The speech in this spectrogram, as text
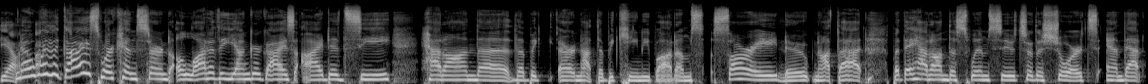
yeah. No, where the guys were concerned, a lot of the younger guys I did see had on the the or not the bikini bottoms. Sorry, nope, not that. But they had on the swimsuits or the shorts and that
